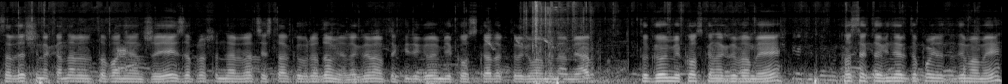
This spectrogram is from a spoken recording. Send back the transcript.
serdecznie na kanale Lutowania Andrzeja i zapraszam na relację z Targów Radomia. Nagrywam w tej chwili gołębie Kostka, do którego mamy namiar. To gołębie Kostka nagrywamy. Kostek te winery to po ile wtedy mamy?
